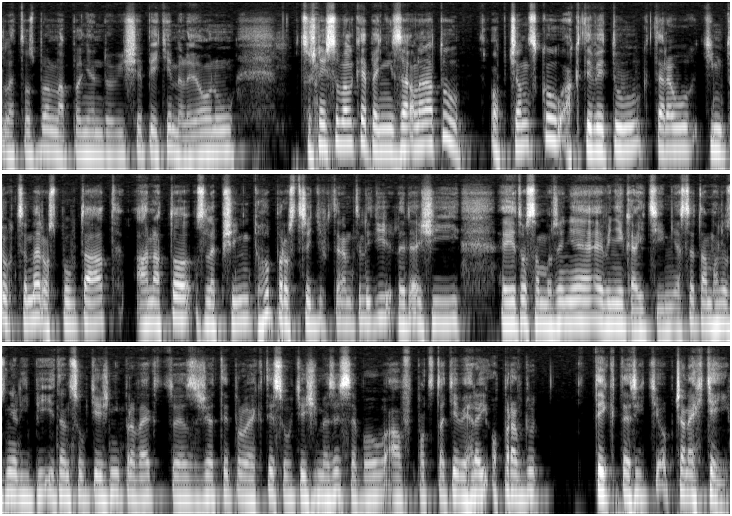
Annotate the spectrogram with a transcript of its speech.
letos byl naplněn do výše pěti milionů, což nejsou velké peníze, ale na tu občanskou aktivitu, kterou tímto chceme rozpoutat a na to zlepšení toho prostředí, v kterém ty lidi, lidé žijí, je to samozřejmě vynikající. Mně se tam hrozně líbí i ten soutěžní prvek, to je, že ty projekty soutěží mezi sebou a v podstatě vyhrají opravdu ty, kteří ti občané chtějí.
